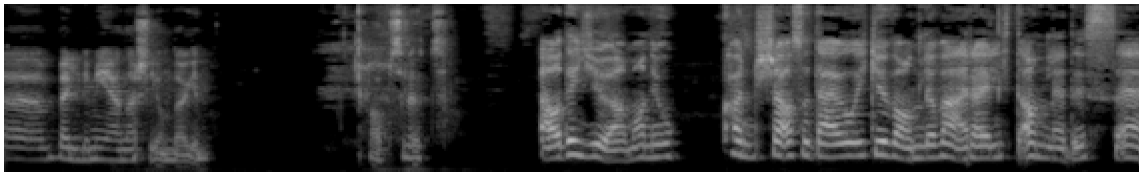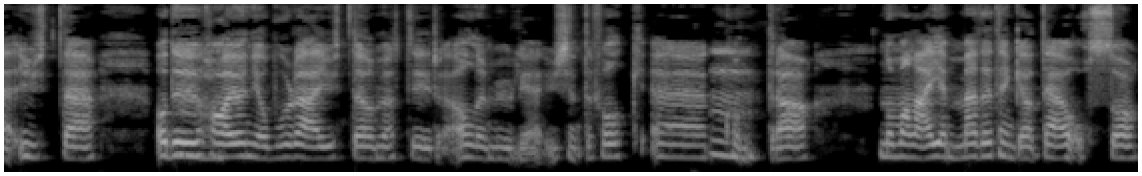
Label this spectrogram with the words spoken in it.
eh, veldig mye energi om dagen. Absolutt. Ja, og det gjør man jo kanskje. Altså, det er jo ikke uvanlig å være litt annerledes ute. Og du Mm. har jo en jobb hvor du er ute og møter alle mulige ukjente folk, kontra Mm. kontra når man er hjemme. Det tenker jeg at det er jo også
